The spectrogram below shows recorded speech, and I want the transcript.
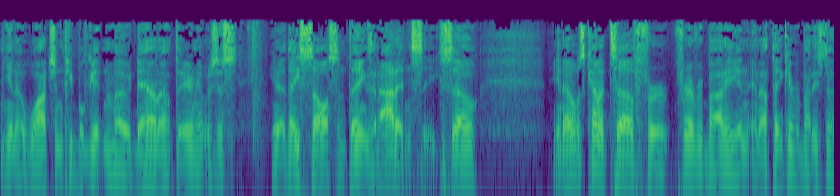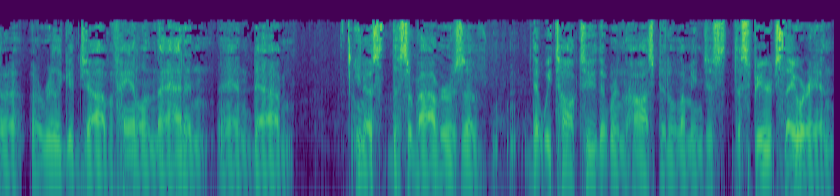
you know, watching people getting mowed down out there. And it was just, you know, they saw some things that I didn't see. So, you know, it was kind of tough for, for everybody. And, and I think everybody's done a, a really good job of handling that. And, and, um, you know, the survivors of that we talked to that were in the hospital. I mean, just the spirits they were in,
